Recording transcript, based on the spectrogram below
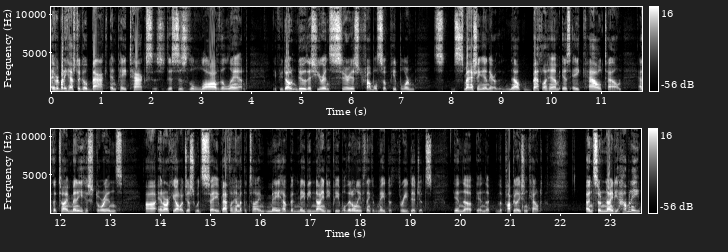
everybody has to go back and pay taxes. This is the law of the land. If you don't do this, you're in serious trouble. So people are smashing in there. Now, Bethlehem is a cow town. At the time, many historians uh, and archaeologists would say Bethlehem at the time may have been maybe 90 people. They don't even think it made the three digits in the in the, the population count. And so 90. How many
